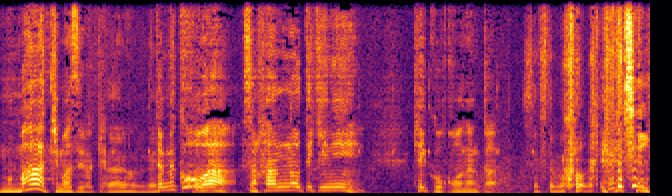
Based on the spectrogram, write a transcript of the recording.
ん。もうまあ気まずいわけ。なるほどね。で向こうはその反応的に結構こうなんかセプタム怖かった「ちげえよ」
